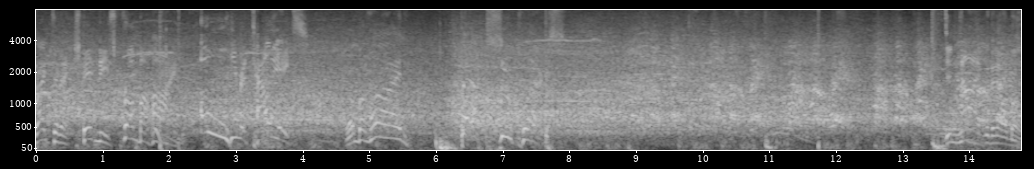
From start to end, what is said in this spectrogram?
Right to the kidneys from behind. Oh, he retaliates. From behind. Back suplex. Denied with an elbow.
